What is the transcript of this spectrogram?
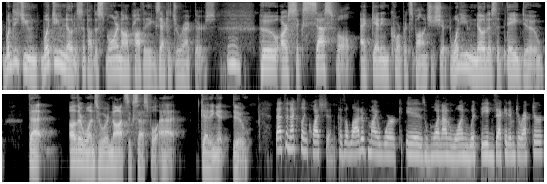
what did you what do you notice about the smaller nonprofit executive directors mm. who are successful at getting corporate sponsorship? What do you notice that they do that other ones who are not successful at getting it do? That's an excellent question because a lot of my work is one on one with the executive director.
